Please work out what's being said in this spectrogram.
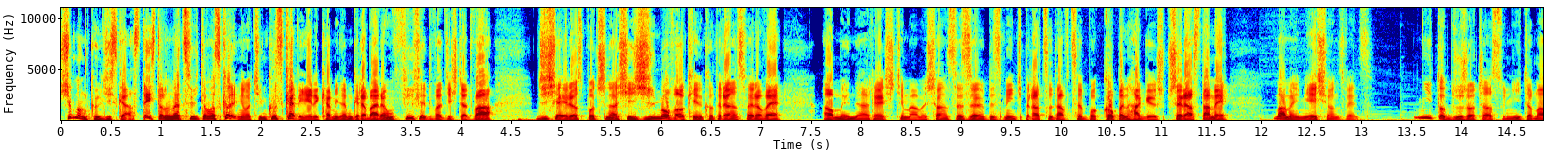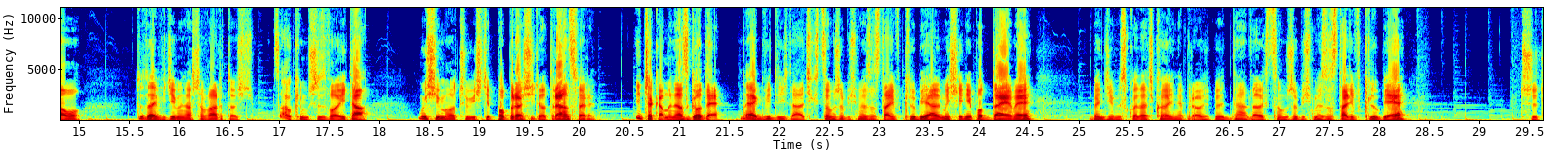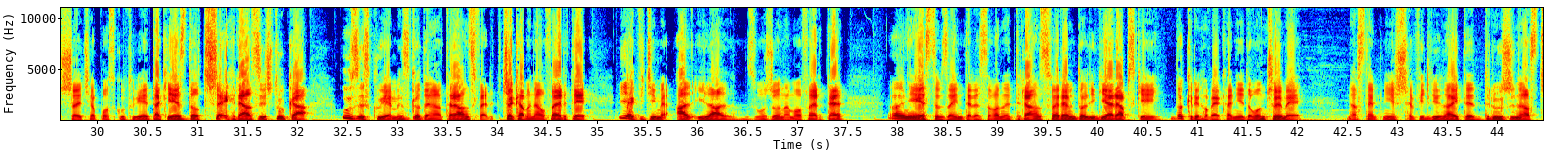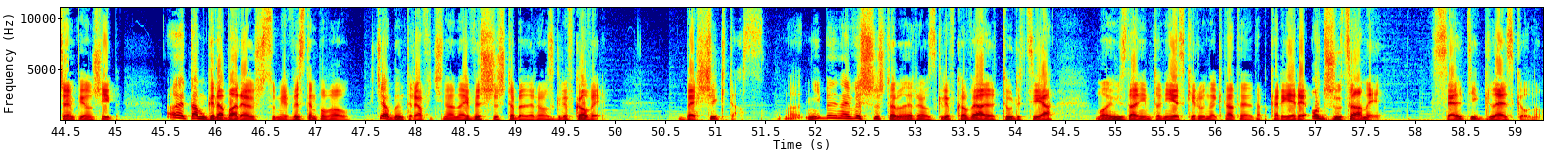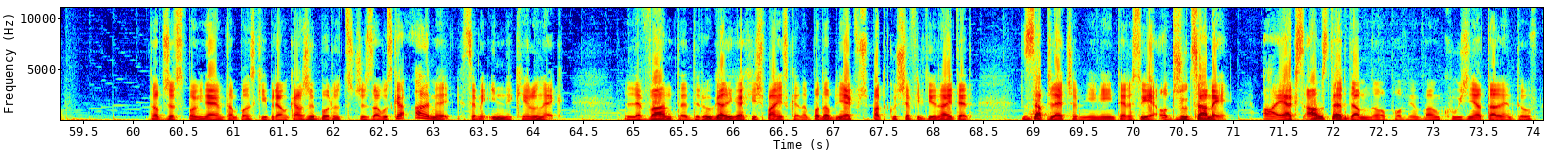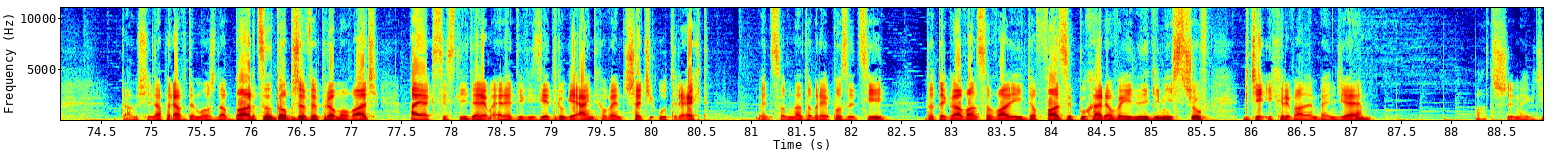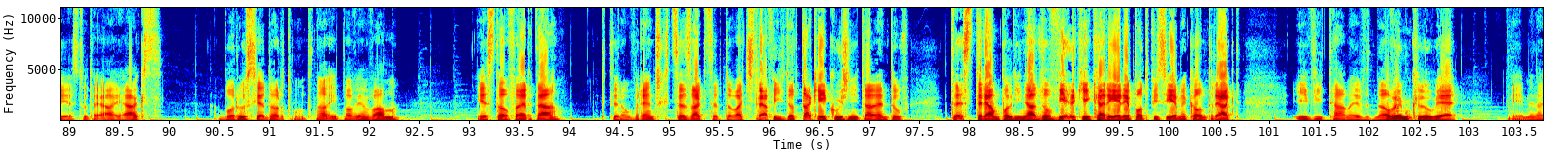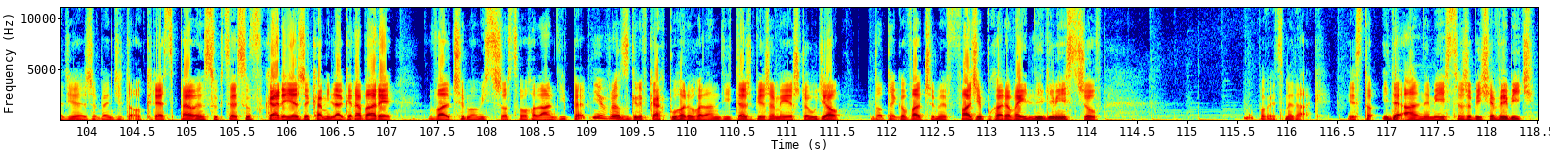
Siemanko ludziska, z tej strony witam was w kolejnym odcinku z kariery Kamilem Grabarą w FIFA 22. Dzisiaj rozpoczyna się zimowe okienko transferowe, a my nareszcie mamy szansę, żeby zmienić pracodawcę, bo Kopenhagę już przerastamy. Mamy miesiąc, więc ni to dużo czasu, ni to mało. Tutaj widzimy nasza wartość, całkiem przyzwoita. Musimy oczywiście poprosić o transfer i czekamy na zgodę. No jak widać, chcą, żebyśmy zostali w klubie, ale my się nie poddajemy. Będziemy składać kolejne prośby, nadal chcą, żebyśmy zostali w klubie. 3 trzecia poskutuje, tak jest, do trzech razy sztuka. Uzyskujemy zgodę na transfer, czekamy na oferty. Jak widzimy, Al Ilal złożył nam ofertę, ale nie jestem zainteresowany transferem do Ligi Arabskiej. Do Krychowiaka nie dołączymy. Następnie Sheffield United, drużyna z Championship, ale tam Grabara już w sumie występował. Chciałbym trafić na najwyższy szczebel rozgrywkowy. Besiktas. No, niby najwyższy szczebel rozgrywkowy, ale Turcja, moim zdaniem, to nie jest kierunek na ten etap kariery. Odrzucamy. Celtic Glasgow, no. Dobrze wspominają tam polskich bramkarzy, Boruc czy Załuska, ale my chcemy inny kierunek. Levante, druga liga hiszpańska, no podobnie jak w przypadku Sheffield United, zaplecze mnie nie interesuje, odrzucamy. Ajax Amsterdam, no powiem wam, kuźnia talentów. Tam się naprawdę można bardzo dobrze wypromować. Ajax jest liderem Eredivisie, drugi Eindhoven, trzeci Utrecht, więc są na dobrej pozycji. Do tego awansowali do fazy pucharowej Ligi Mistrzów, gdzie ich rywalem będzie Patrzymy, gdzie jest tutaj Ajax. Borussia Dortmund. No i powiem wam, jest to oferta, którą wręcz chcę zaakceptować. Trafić do takiej kuźni talentów. To jest trampolina do wielkiej kariery. Podpisujemy kontrakt i witamy w nowym klubie. Miejmy nadzieję, że będzie to okres pełen sukcesów w karierze Kamila Grabary. Walczymy o Mistrzostwo Holandii. Pewnie w rozgrywkach Pucharu Holandii też bierzemy jeszcze udział. Do tego walczymy w fazie Pucharowej Ligi Mistrzów. No powiedzmy tak, jest to idealne miejsce, żeby się wybić.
